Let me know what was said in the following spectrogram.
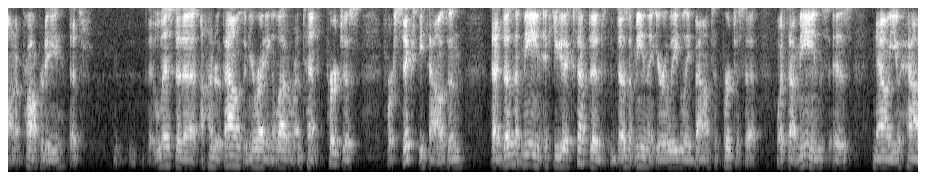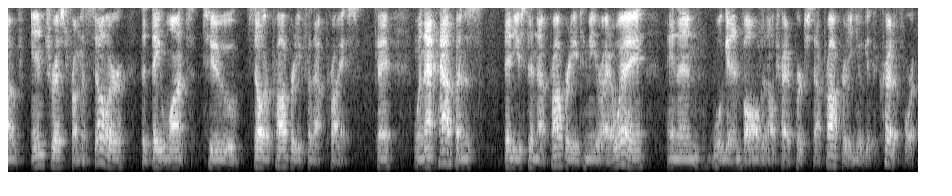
on a property that's listed at 100,000, you're writing a letter of intent to purchase for 60,000. That doesn't mean if you get accepted, it doesn't mean that you're legally bound to purchase it. What that means is now you have interest from the seller that they want to sell their property for that price. Okay, when that happens, then you send that property to me right away and then we'll get involved and I'll try to purchase that property and you'll get the credit for it.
